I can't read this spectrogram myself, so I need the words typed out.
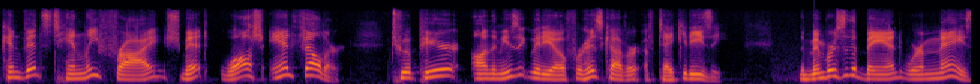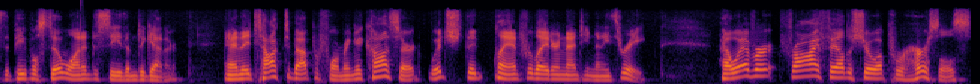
convinced Henley, Frey, Schmit, Walsh, and Felder to appear on the music video for his cover of Take It Easy. The members of the band were amazed that people still wanted to see them together, and they talked about performing a concert, which they planned for later in 1993. However, Frey failed to show up for rehearsals.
